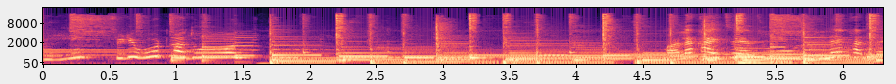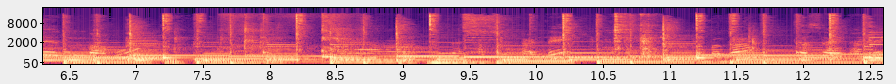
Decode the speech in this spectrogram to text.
आम्ही आता उठ मधून. मला खायचंय अजून मी नाही खाल्लंय अजून बाबू. काढले. बघा कसं आहे झाले.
